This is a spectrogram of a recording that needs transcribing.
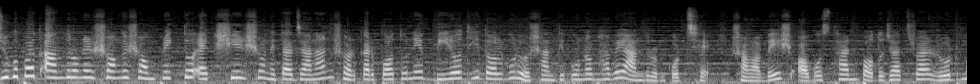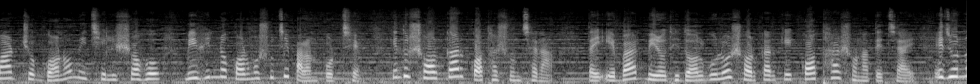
যুগপৎ আন্দোলনের সঙ্গে সম্পৃক্ত এক শীর্ষ নেতা জানান, সরকার পতনে বিরোধী দলগুলো শান্তিপূর্ণভাবে আন্দোলন করছে। সমাবেশ, অবস্থান, পদযাত্রা, রোডমার্চ ও গণমিছিল সহ বিভিন্ন কর্মসূচি পালন করছে। কিন্তু সরকার কথা শুনছে না। তাই এবার বিরোধী দলগুলো সরকারকে কথা শোনাতে চায়। এজন্য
